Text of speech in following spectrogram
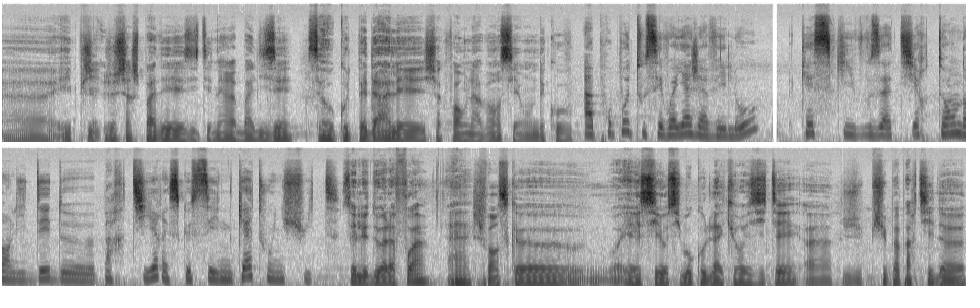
euh, et puis je cherche pas des itinéraires balisés, c'est au coup de pédale et chaque fois on avance et on découvre. À propos de tous ces voyages à vélo, qu'est-ce qui vous attire tant dans l'idée de partir? Est-ce que c'est une quête ou une fuite? C'est les deux à la fois. Ah, je pense que c'est aussi beaucoup de la curiosité. Euh, je, je suis pas parti de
